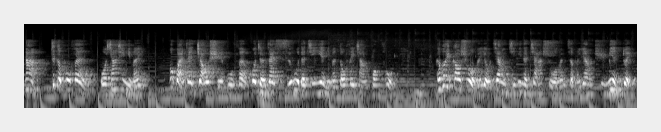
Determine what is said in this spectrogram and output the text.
那这个部分，我相信你们不管在教学部分，或者在实务的经验，你们都非常丰富。可不可以告诉我们，有这样疾病的家属，我们怎么样去面对？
